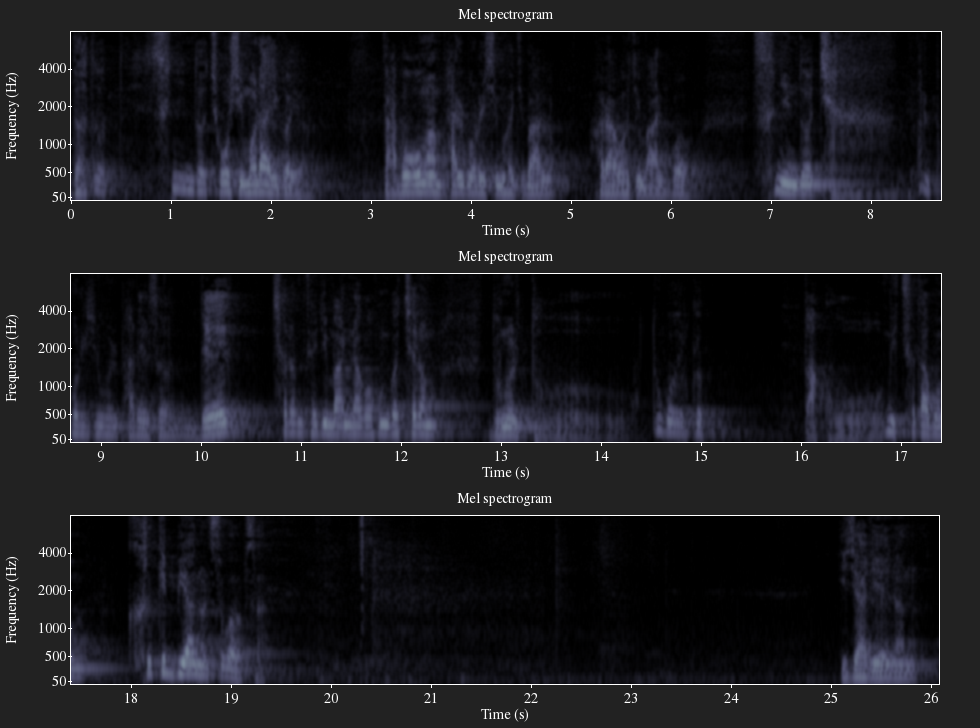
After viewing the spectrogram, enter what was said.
너도 스님도 조심하라 이거요. 나보고만 발버릇심 하지 말 하라고 하지 말고 스님도 참 발버릇심을 바래서 내 처럼 되지 말라고 한 것처럼 눈을 뚝 뜨고 이렇게 빠꾸미 쳐다보면 그렇게 미안할 수가 없어. 이 자리에는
